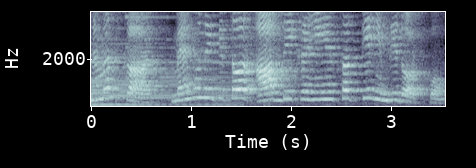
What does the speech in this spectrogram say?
नमस्कार, मैं हूँ निकिता और आप देख रहे हैं सत्य हिंदी डॉट कॉम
